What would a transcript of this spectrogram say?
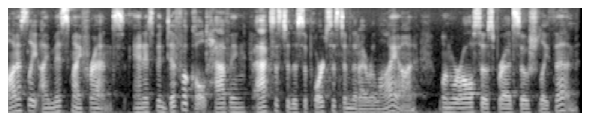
Honestly, I miss my friends, and it's been difficult having access to the support system that I rely on when we're all so spread socially thin.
